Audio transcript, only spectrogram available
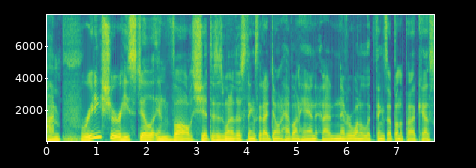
I'm pretty sure he's still involved. Shit, this is one of those things that I don't have on hand, and I never want to look things up on the podcast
